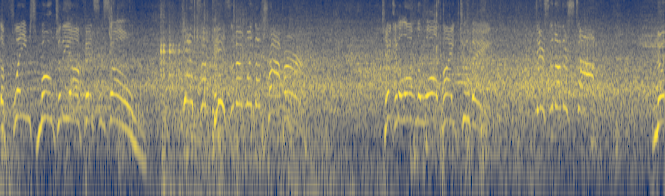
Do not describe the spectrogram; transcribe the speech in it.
The Flames move to the offensive zone. Gets a piece of it with the trapper. Taken along the wall by Dubé. There's another stop. No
